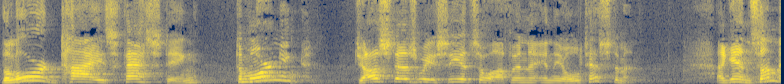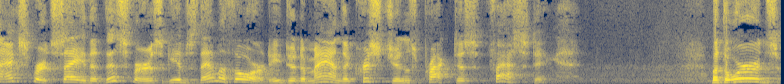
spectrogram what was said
The Lord ties fasting to mourning, just as we see it so often in the Old Testament. Again, some experts say that this verse gives them authority to demand that Christians practice fasting. But the words,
